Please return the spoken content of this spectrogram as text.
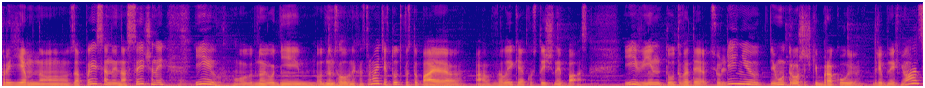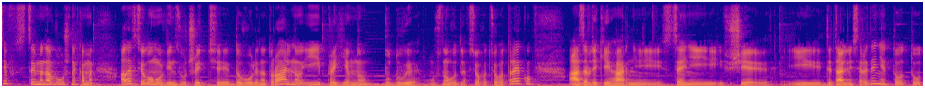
приємно записаний, насичений. І одним з головних інструментів тут виступає великий акустичний бас. І він тут веде цю лінію. Йому трошечки бракує дрібних нюансів з цими навушниками, але в цілому він звучить е, доволі натурально і приємно будує основу для всього цього треку. А завдяки гарній сцені і ще і детальній середині, то тут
